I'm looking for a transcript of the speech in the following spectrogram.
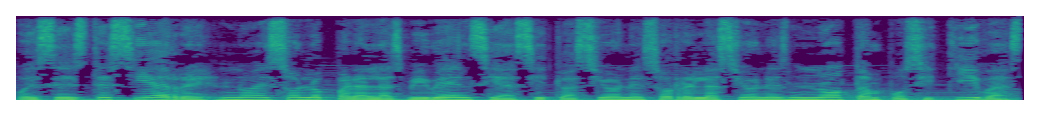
pues este cierre no es solo para las vivencias, situaciones o relaciones no tan positivas,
